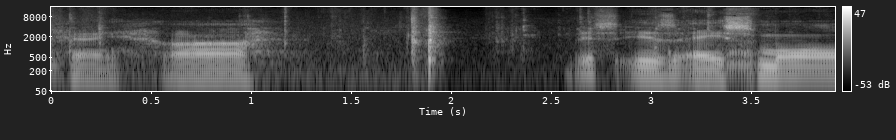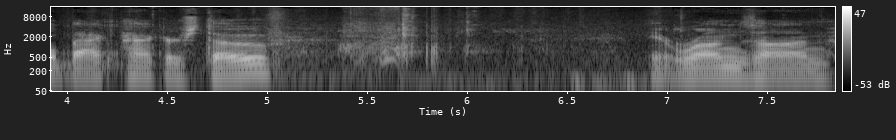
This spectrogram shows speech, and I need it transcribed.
Okay. Uh, this is a small backpacker stove. It runs on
